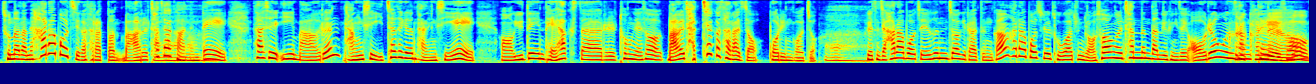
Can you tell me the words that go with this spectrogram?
조나단의 할아버지가 살았던 마을을 찾아가는데 아. 사실 이 마을은 당시 2차 세계대전 당시에 어, 유대인 대학살을 통해서 마을 자체가 사라져 버린 거죠. 아. 그래서 이제 할아버지의 흔적이라든가 할아버지를 도와준 여성을 찾는다는 게 굉장히 어려운 그렇겠네요. 상태에서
